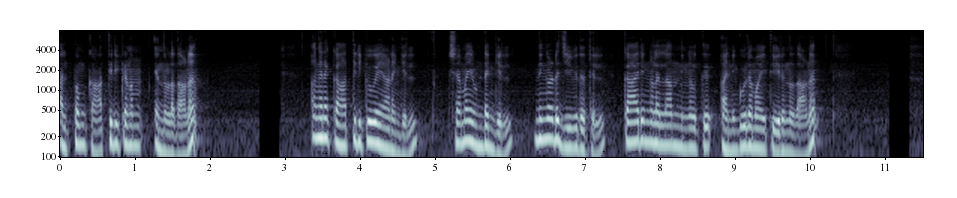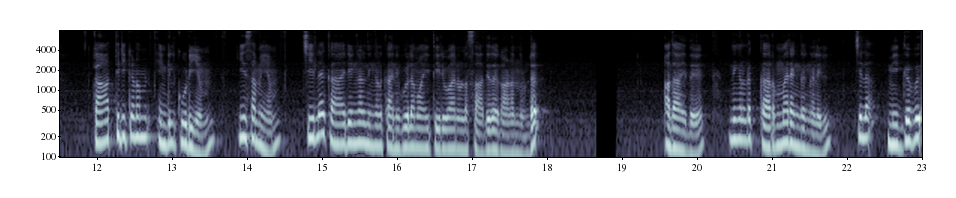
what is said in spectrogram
അല്പം കാത്തിരിക്കണം എന്നുള്ളതാണ്. അങ്ങനെ കാത്തിരിക്കുകയാണെങ്കിൽ ക്ഷമയുണ്ടെങ്കിൽ നിങ്ങളുടെ ജീവിതത്തിൽ കാര്യങ്ങളെല്ലാം നിങ്ങൾക്ക് അനുകൂലമായി തീരുന്നതാണ്. കാത്തിരിക്കണം എങ്കിൽ കൂടിയും ഈ സമയം ചില കാര്യങ്ങൾ നിങ്ങൾക്ക് അനുകൂലമായി തീരുവാനുള്ള സാധ്യത കാണുന്നുണ്ട്. അതായത് നിങ്ങളുടെ കർമ്മരംഗങ്ങളിൽ ചില മികവ്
